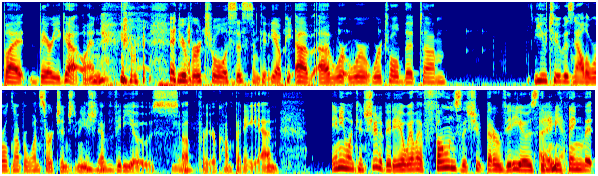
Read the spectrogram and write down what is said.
But there you go, and your virtual assistant can. You know, uh, uh, we're we're we're told that um, YouTube is now the world's number one search engine. You should have videos up for your company, and anyone can shoot a video. We all have phones that shoot better videos than Uh, yeah. anything that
